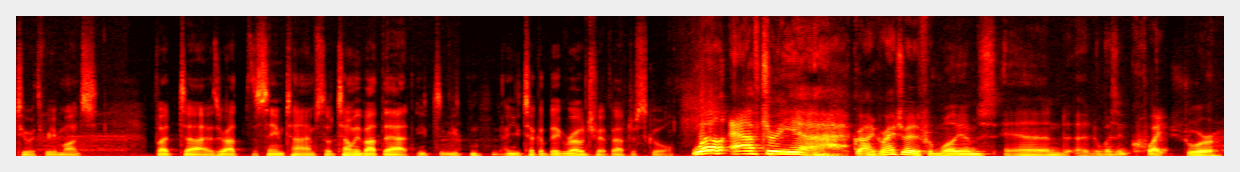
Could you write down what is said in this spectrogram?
two or three months. But uh, it was about the same time. So tell me about that. You, t- you, you took a big road trip after school. Well, after yeah, I graduated from Williams, and I wasn't quite sure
